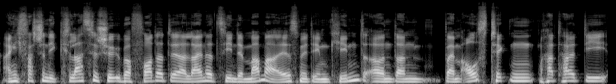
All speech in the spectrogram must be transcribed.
eigentlich fast schon die klassische überforderte, alleinerziehende Mama ist mit dem Kind. Und dann beim Austicken hat halt die,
